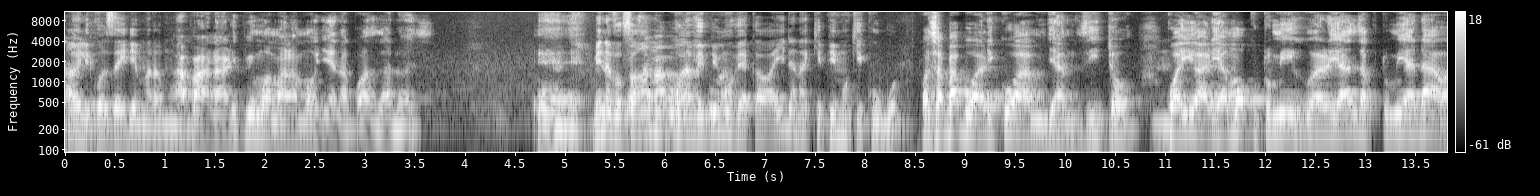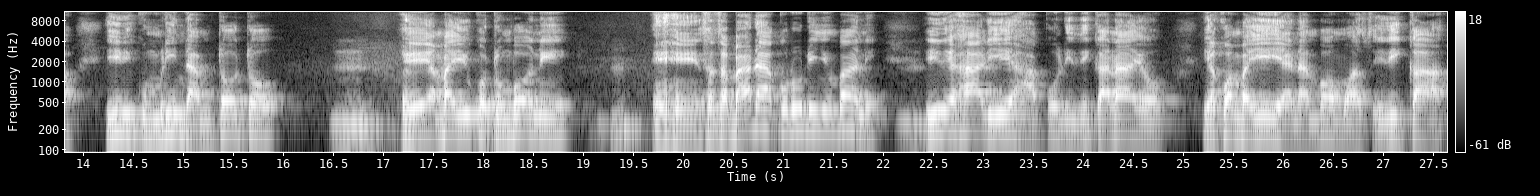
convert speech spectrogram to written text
au zaidi ya mara moja? hapana, alipimwa mara moja na kuanza dozi eh, Mimi Kwa ninavyofahamu kuna alikuwa- vipimo vya kawaida na kipimo kikubwa. kwa sababu alikuwa mjamzito mm. kwa hiyo aliamua kutumia, alianza kutumia dawa ili kumlinda mtoto Mm. eh, ambaye yuko tumboni Mm -hmm. Ehe, sasa baada ya kurudi nyumbani mm. ile hali yeye hakuridhika nayo ya kwamba yeye anaambiwa mwathirika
